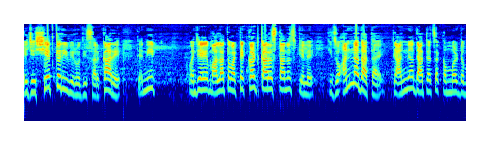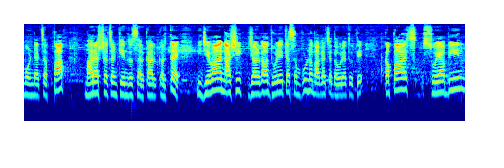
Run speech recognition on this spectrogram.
हे जे शेतकरी विरोधी सरकार आहे त्यांनी म्हणजे मला तर वाटते कट कारस्थानच केलंय की जो अन्नदाता आहे त्या अन्नदात्याचं कंबरड मोडण्याचं पाप महाराष्ट्राचं आणि केंद्र सरकार करतंय. मी जेव्हा नाशिक जळगाव धुळे त्या संपूर्ण भागाच्या दौऱ्यात होते कपास सोयाबीन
